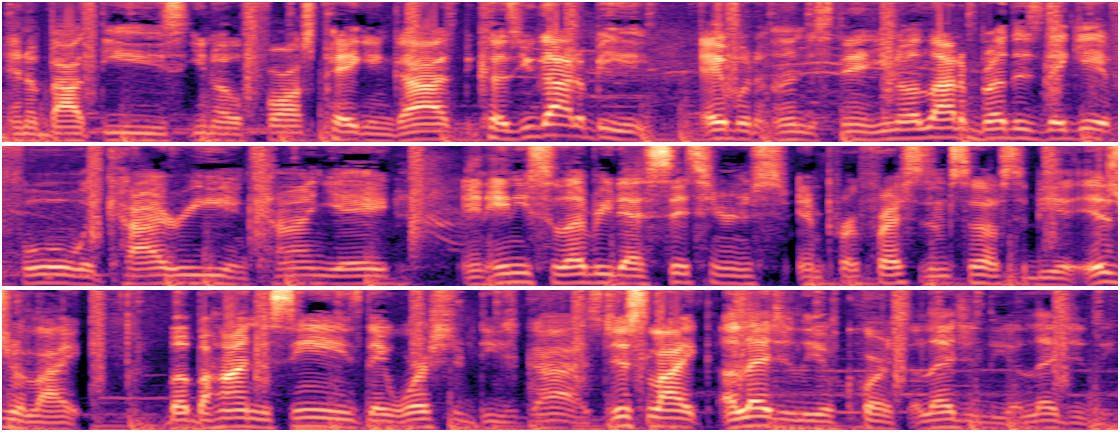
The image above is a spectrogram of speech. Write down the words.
and about these, you know, false pagan gods because you got to be able to understand. You know, a lot of brothers they get fooled with Kyrie and Kanye and any celebrity that sits here and, and professes themselves to be an Israelite, but behind the scenes they worship these gods, just like allegedly, of course, allegedly, allegedly,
